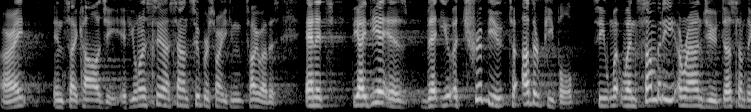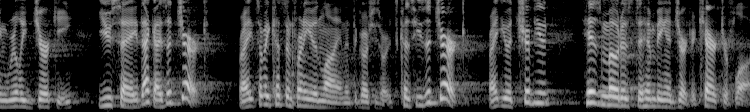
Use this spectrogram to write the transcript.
All right? In psychology. If you want to sound super smart, you can talk about this. And it's the idea is that you attribute to other people See, when somebody around you does something really jerky, you say, that guy's a jerk, right? Somebody cuts in front of you in line at the grocery store. It's because he's a jerk, right? You attribute his motives to him being a jerk, a character flaw.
